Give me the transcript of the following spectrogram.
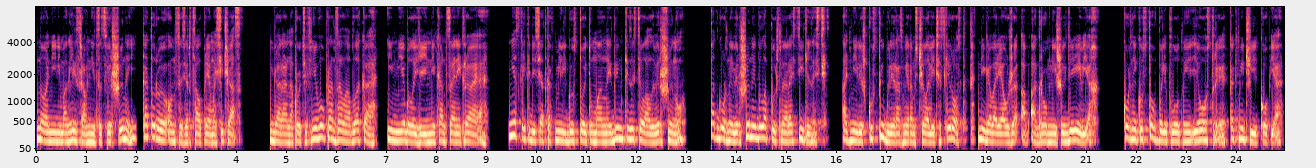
но они не могли сравниться с вершиной, которую он созерцал прямо сейчас. Гора напротив него пронзала облака, и не было ей ни конца, ни края. Несколько десятков миль густой туманной дымки застилала вершину. Под горной вершиной была пышная растительность. Одни лишь кусты были размером с человеческий рост, не говоря уже об огромнейших деревьях. Корни кустов были плотные и острые, как мечи и копья.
